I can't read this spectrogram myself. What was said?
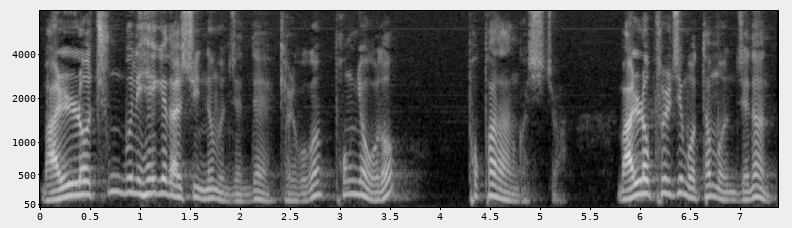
말로 충분히 해결할 수 있는 문제인데 결국은 폭력으로 폭발하는 것이죠. 말로 풀지 못한 문제는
